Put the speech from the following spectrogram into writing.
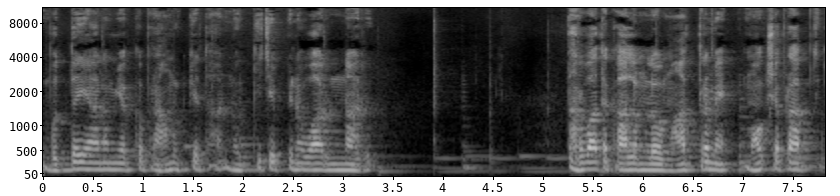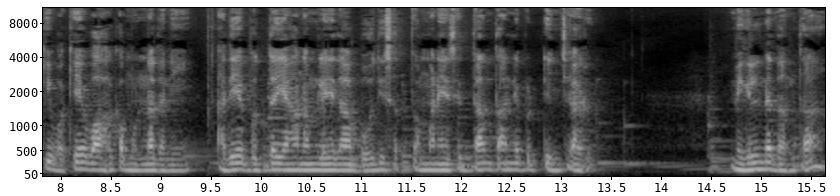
బుద్ధయానం యొక్క ప్రాముఖ్యత నొక్కి చెప్పిన వారున్నారు. తర్వాత కాలంలో మాత్రమే మోక్షప్రాప్తికి ఒకే వాహకం ఉన్నదని అదే బుద్ధయానం లేదా బోధిసత్వం అనే సిద్ధాంతాన్ని పుట్టించారు. మిగిలినదంతా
